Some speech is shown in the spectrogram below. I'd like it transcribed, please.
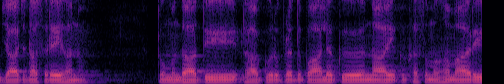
ਜਾਚ ਦੱਸ ਰਹੇ ਹਨ। ਤੁਮ ਦਾਤੇ ਠਾਕੁਰ ਪ੍ਰਤਪਾਲਕ ਨਾਇਕ ਖਸਮ ਹਮਾਰੇ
